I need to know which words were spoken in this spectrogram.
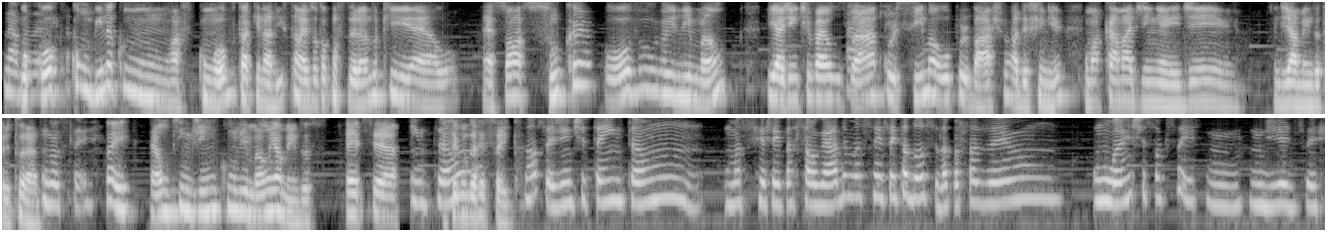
Não, O beleza, coco então. combina com, a- com ovo, tá aqui na lista, mas eu tô considerando que é, o- é só açúcar, ovo e limão. E a gente vai usar Ah, ok. por cima ou por baixo, a definir, uma camadinha aí de, de amêndoa triturada. Gostei. Aí, é um quindim com limão e amêndoas. Essa é a Então. segunda receita. Nossa, a gente tem então uma receita salgada e uma receita doce. Dá pra fazer um, um lanche só com isso aí. Um, um dia de ser.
